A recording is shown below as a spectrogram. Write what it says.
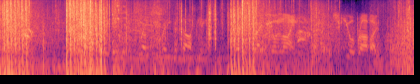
UAV ready for tasking. UAV online. Secure Bravo.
